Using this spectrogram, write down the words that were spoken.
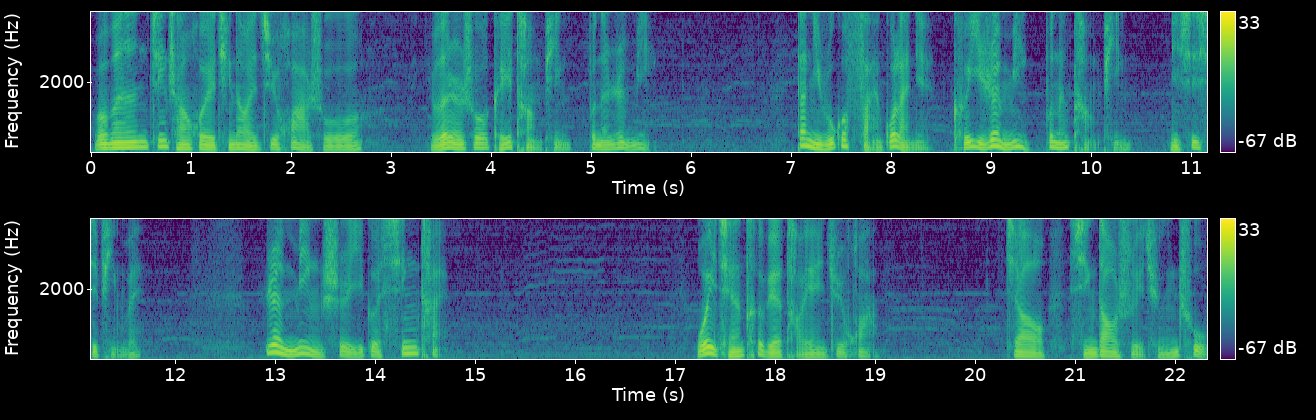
我们经常会听到一句话说：“有的人说可以躺平，不能认命。”但你如果反过来念，可以认命，不能躺平，你细细品味，认命是一个心态。我以前特别讨厌一句话，叫“行到水穷处，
